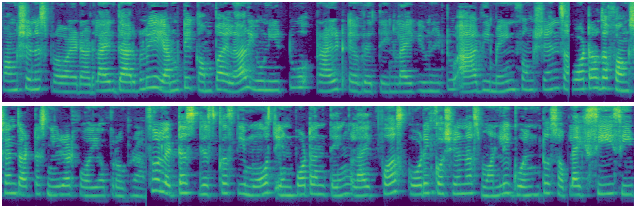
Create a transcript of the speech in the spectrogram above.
function is provided. Like there will be empty compiler. You need to write everything. Like you need to add the main functions. What are the functions that is needed for your program? So let us discuss the most important thing. Like first coding question is only going to sub like c c++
